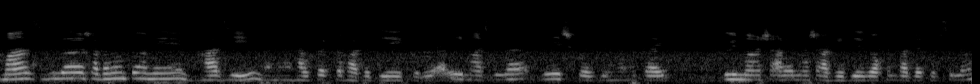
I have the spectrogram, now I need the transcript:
মাছগুলো সাধারণত আমি ভাজি মানে হালকা একটা ভাজা দিয়েই করি। আর এই মাছগুলো বেশ কয়েকদিন মানে প্রায় দুই মাস, আড়াই মাস আগে যে যখন বাজার করছিলাম,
